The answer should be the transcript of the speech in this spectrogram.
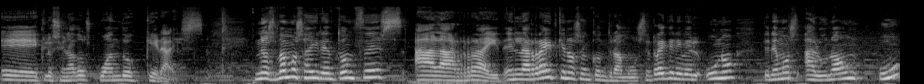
eclosionados cuando queráis. Nos vamos a ir entonces a la raid. En la raid que nos encontramos, en raid de nivel 1 tenemos al Unaun U,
